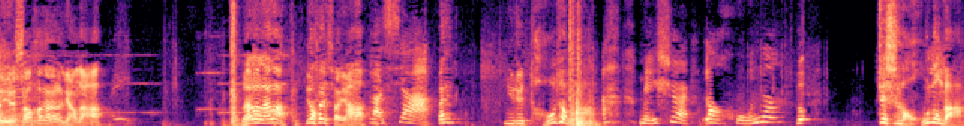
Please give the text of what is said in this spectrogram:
小雨少喝点凉的啊。来了来了，哟，小杨，老夏，哎，你这头怎么了？啊没事儿。老胡呢？呃，这是老胡弄的。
